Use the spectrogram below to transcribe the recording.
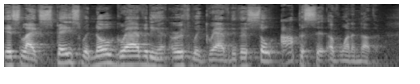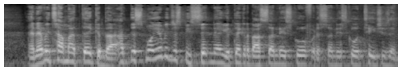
It's like space with no gravity and earth with gravity. They're so opposite of one another. And every time I think about it, this morning, you ever just be sitting there, you're thinking about Sunday school for the Sunday school teachers, and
